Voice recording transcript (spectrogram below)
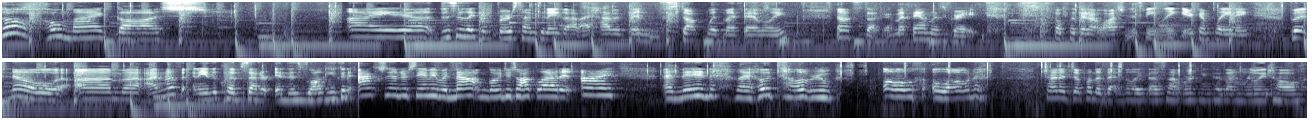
Oh, oh my gosh. I, uh, this is like the first time today that I haven't been stuck with my family. Not stuck, my family's great. Hopefully they're not watching this being like, you're complaining. But no, um, I don't know if any of the clips that are in this vlog you can actually understand me, but now I'm going to talk loud and I am in my hotel room all alone. Trying to jump on the bed, but like that's not working because I'm really tall.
